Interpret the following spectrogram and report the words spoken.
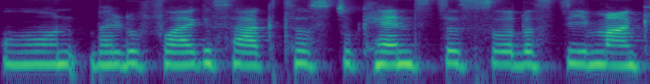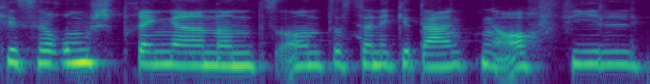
Und weil du vorher gesagt hast, du kennst es so, dass die Monkeys herumspringen und, und dass deine Gedanken auch viel,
